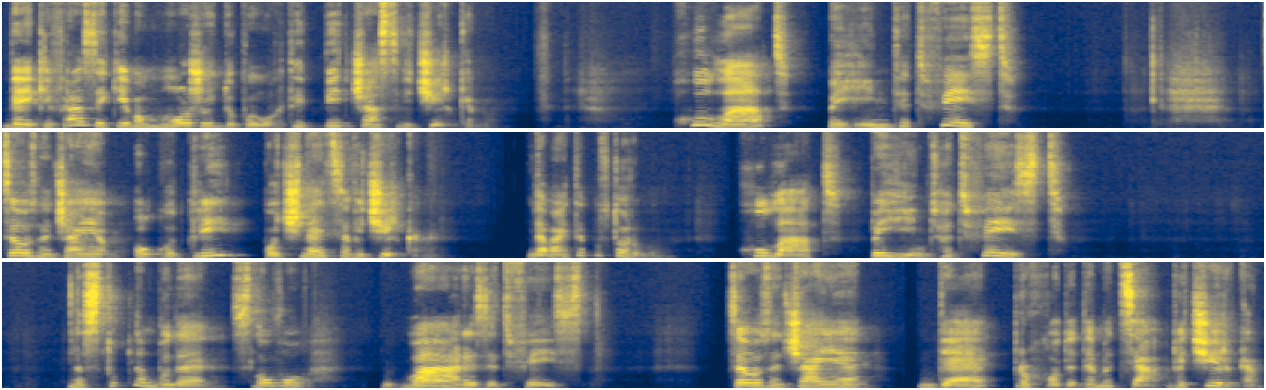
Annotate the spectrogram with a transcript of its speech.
деякі фрази, які вам можуть допомогти під час вечірки. Hoe laat begint feest? Це означає о котрій почнеться вечірка. Давайте повторимо. Begint het feest? Наступним буде слово Where is it feest? Це означає, де проходитиме ця вечірка.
